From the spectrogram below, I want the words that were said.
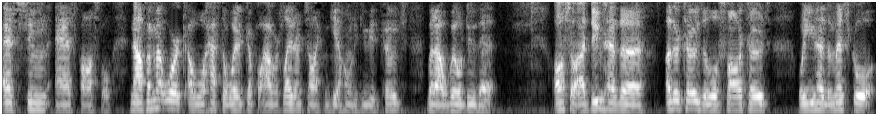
as soon as possible. Now, if I'm at work, I will have to wait a couple hours later until I can get home to give you the codes, but I will do that. Also, I do have the other codes, the little smaller codes, where you have the mystical,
